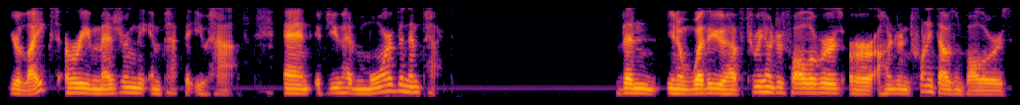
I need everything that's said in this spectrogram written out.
your likes? Are we measuring the impact that you have? And if you had more of an impact then you know whether you have 300 followers or 120,000 followers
